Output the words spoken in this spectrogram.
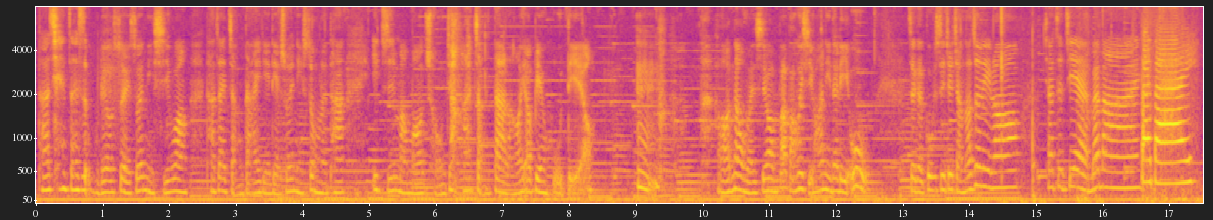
他现在是五六岁，所以你希望他再长大一点点，所以你送了他一只毛毛虫，叫他长大，然后要变蝴蝶哦。嗯，好，那我们希望爸爸会喜欢你的礼物。这个故事就讲到这里喽，下次见，拜拜。拜拜。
